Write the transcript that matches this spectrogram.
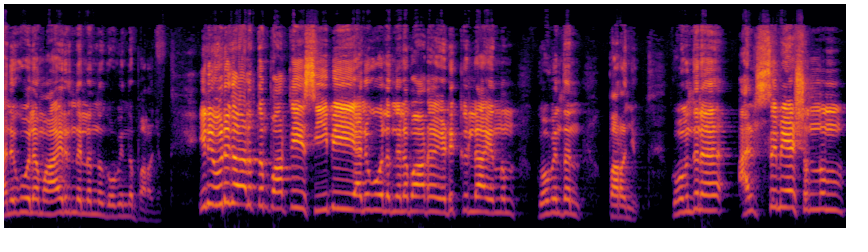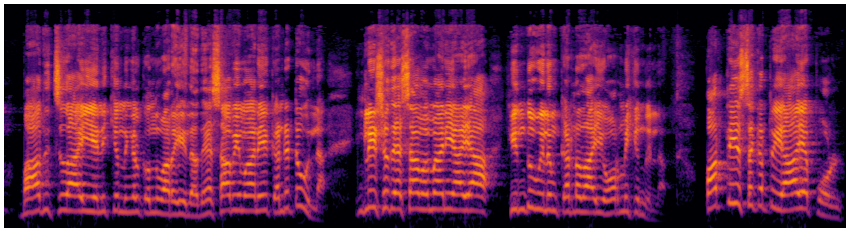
അനുകൂലമായിരുന്നില്ലെന്ന് ഗോവിന്ദൻ പറഞ്ഞു. ഇനി ഒരു കാലത്തും പാർട്ടി സി ബി ഐ അനുകൂല നിലപാട് എടുക്കില്ല എന്നും ഗോവിന്ദൻ പറഞ്ഞു. ഗോവിന്ദന് അൽസിമേഷൊന്നും ബാധിച്ചതായി എനിക്കും നിങ്ങൾക്കൊന്നും അറിയില്ല. ദേശാഭിമാനിയെ കണ്ടിട്ടുമില്ല. ഇംഗ്ലീഷ് ദേശാഭിമാനിയായ ഹിന്ദുവിലും കണ്ടതായി ഓർമ്മിക്കുന്നില്ല. പാർട്ടി സെക്രട്ടറി ആയപ്പോൾ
